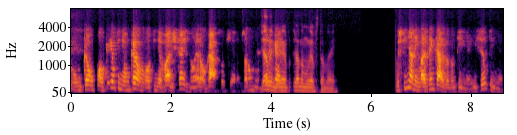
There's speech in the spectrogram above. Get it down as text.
um cão qualquer. Ele tinha um cão, ou tinha vários cães, não era? O gato, ou o que era? Já não me lembro. Já, não me lembro, já não me lembro também. Mas tinha animais em casa, não tinha? Isso ele tinha.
